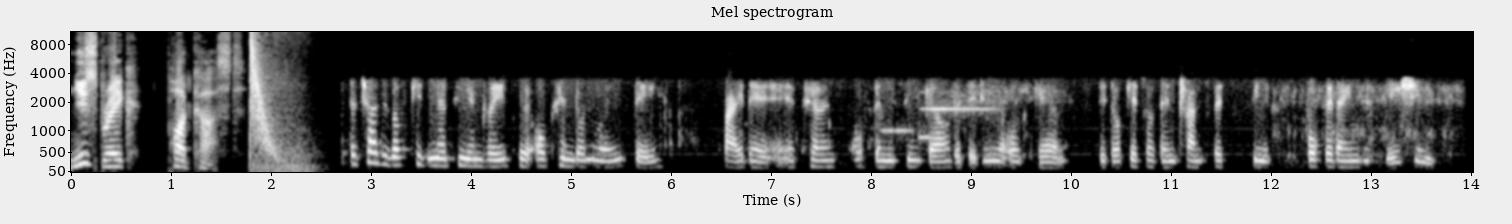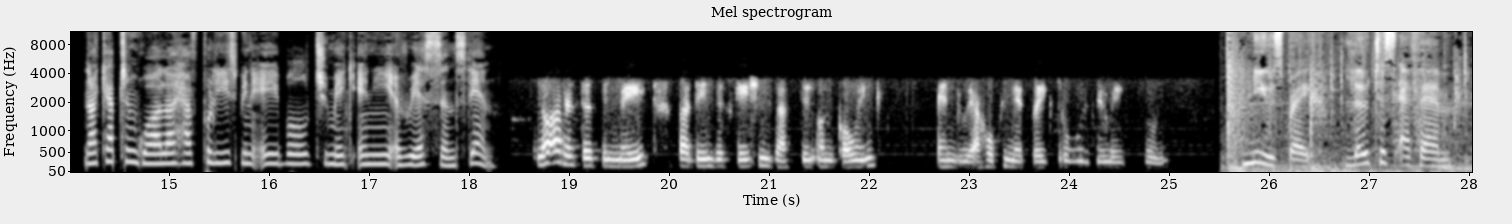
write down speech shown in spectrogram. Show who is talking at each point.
Speaker 1: Newsbreak podcast.
Speaker 2: The charges of kidnapping and rape were opened on Wednesday by the uh, parents of the missing girl, the 13 year old girl. The docket was then transferred to Phoenix for further investigation.
Speaker 3: Now, Captain Gwala, have police been able to make any arrests since then?
Speaker 2: No arrest has been made, but the investigations are still ongoing, and we are hoping a breakthrough will be made soon.
Speaker 4: Newsbreak, Lotus FM,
